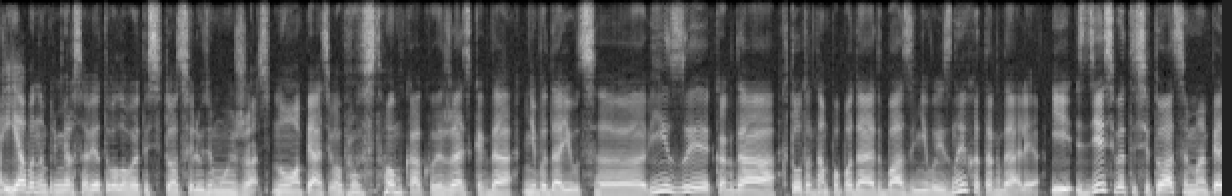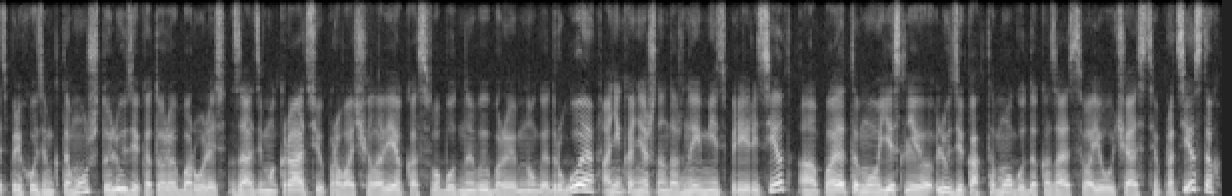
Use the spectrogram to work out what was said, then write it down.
И я бы, например, советовала в этой ситуации людям уезжать. Но опять вопрос в том, как уезжать, когда не выдаются визы, когда кто-то там попадает в базы невыездных и так далее. И здесь, в этой ситуации, мы опять приходим к тому, что люди, которые боролись за демократию, права человека, свободные выборы и многое другое, другое, они, конечно, должны иметь приоритет. А, поэтому, если люди как-то могут доказать свое участие в протестах,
